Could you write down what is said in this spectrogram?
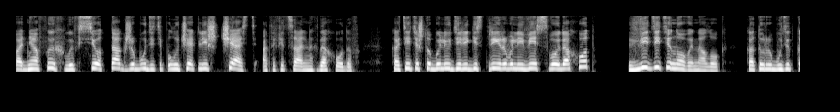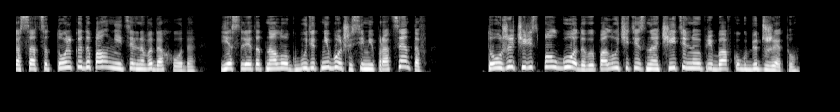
подняв их, вы все так же будете получать лишь часть от официальных доходов. Хотите, чтобы люди регистрировали весь свой доход? Введите новый налог, который будет касаться только дополнительного дохода. Если этот налог будет не больше 7%, то уже через полгода вы получите значительную прибавку к бюджету.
